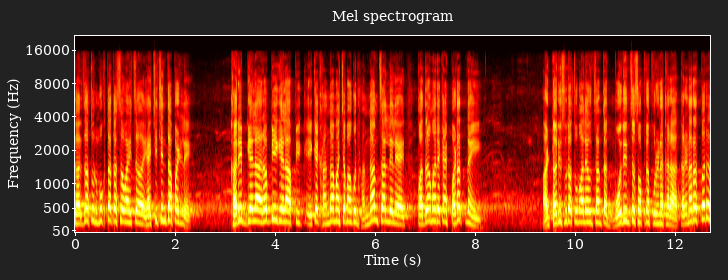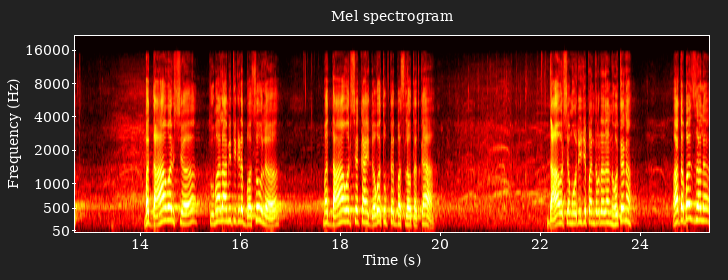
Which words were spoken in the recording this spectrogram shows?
कर्जातून मुक्त कसं व्हायचं ह्याची चिंता पडले. खरीप गेला रब्बी गेला पीक एक एक हंगामाच्या मागून हंगाम चाललेले आहेत. पदरामध्ये काय पडत नाही. आणि तरी सुद्धा तुम्हाला येऊन सांगतात मोदींचं स्वप्न पूर्ण करा करणारात परत. मग दहा वर्ष तुम्हाला आम्ही तिकडे बसवलं मग दहा वर्ष काय गवत उपटत बसला होतात का? दहा वर्ष मोदीचे पंतप्रधान होते ना? आता बस झालं.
